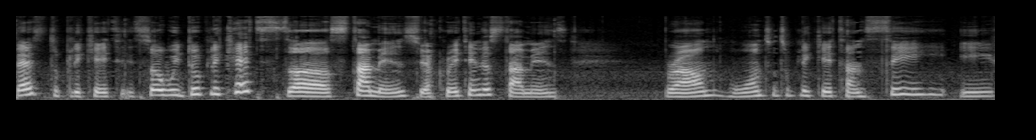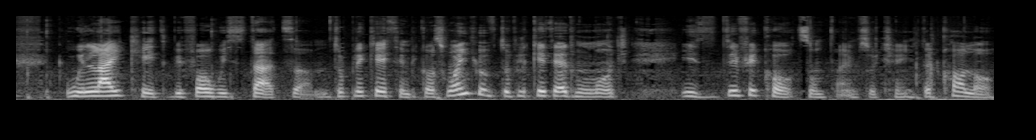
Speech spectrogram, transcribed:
let's duplicate it so we duplicate the stamens you're creating the stamens brown we want to duplicate and see if we like it before we start um, duplicating because when you've duplicated much it's difficult sometimes to change the color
